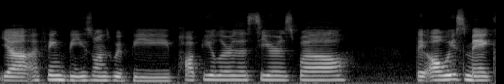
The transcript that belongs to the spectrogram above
yeah, I think these ones would be popular this year as well. They always make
